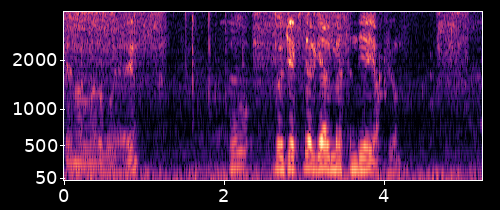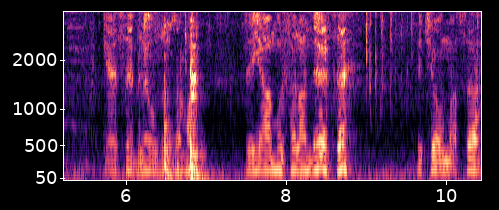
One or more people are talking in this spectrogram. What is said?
Kenarları boyayayım. Bu böcekler gelmesin diye yapıyorum. Gelse bile uzun zaman ve yağmur falan derse hiç olmazsa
